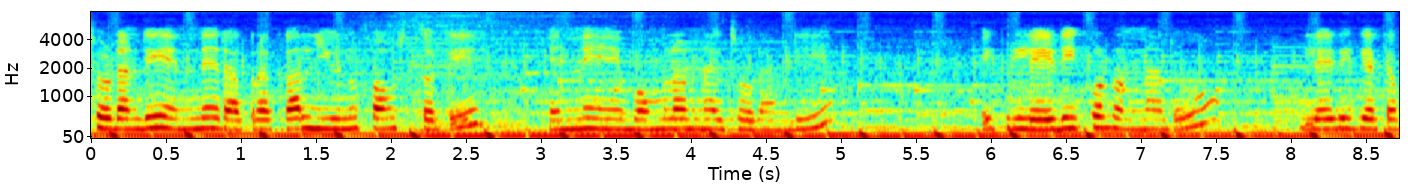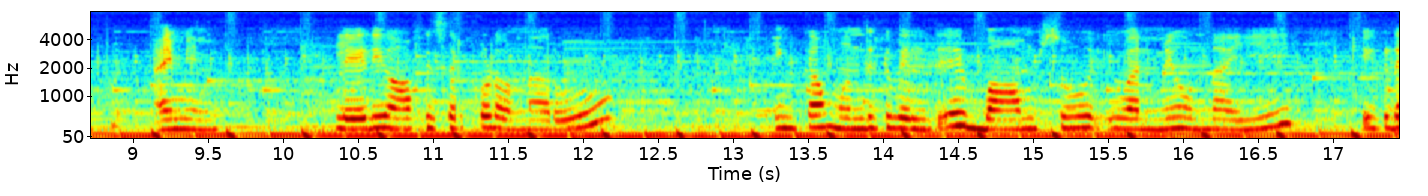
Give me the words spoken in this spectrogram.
చూడండి ఎన్ని రకరకాల యూనిఫామ్స్ తోటి ఎన్ని బొమ్మలు ఉన్నాయి చూడండి. ఇక్కడ లేడీ కూడా ఉన్నారు. Lady getup I mean lady officer కూడా ఉన్నారు. ఇంకా ముందుకు వెళ్తే బాంబ్స్ ఇవన్నీ ఉన్నాయి. ఇక్కడ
